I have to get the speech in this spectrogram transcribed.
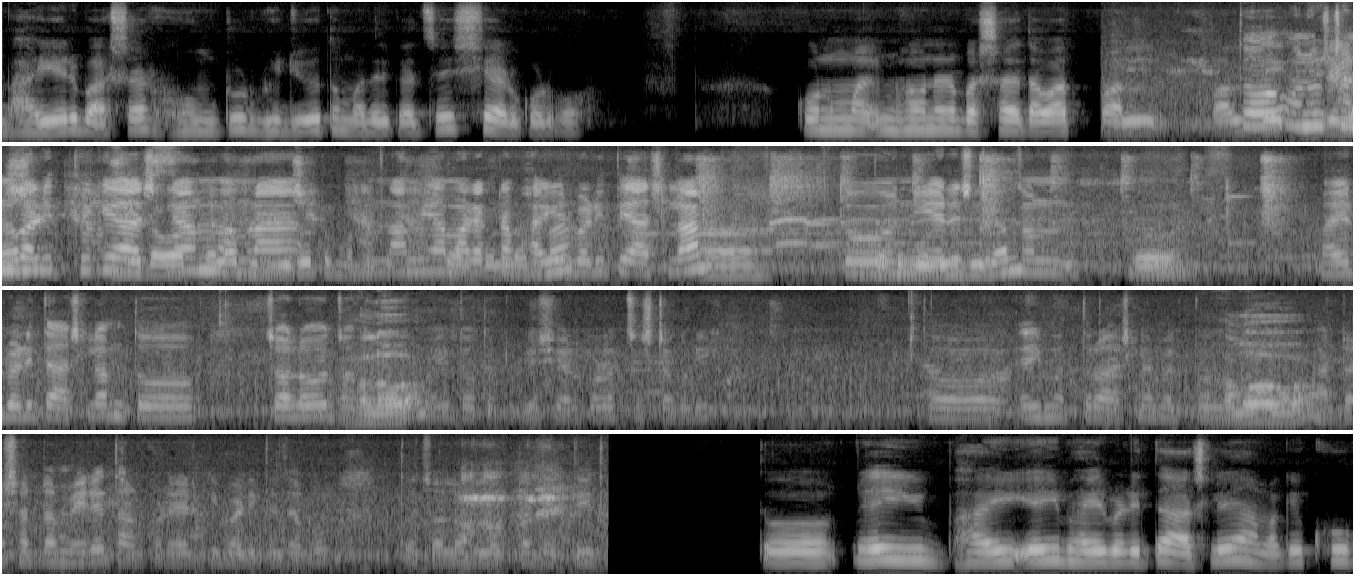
ভাইয়ের বাসার হোম ট্যুর ভিডিও তোমাদের কাছে শেয়ার করব। কোন মা- মেহমানের বাসায় দাওয়াত পাল তো অনুষ্ঠান বাড়ির থেকে আসলাম আমরা আমি আমার একটা ভাইয়ের বাড়িতে আসলাম। তো নিয়ারেস্ট একজন ভাইয়ের বাড়িতে আসলাম তো চলো যতটুকু ততটুকু শেয়ার করার চেষ্টা করি। তো এইমাত্র আসলাম একটু আড্ডা সাড্ডা মেরে তারপরে আর কি বাড়িতে যাব। তো চলো ব্লগটা দেখতেই। তো এই ভাই, এই ভাইয়ের বাড়িতে আসলে আমাকে খুব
